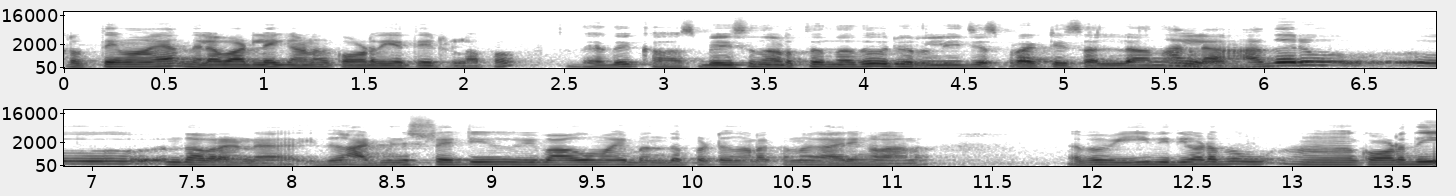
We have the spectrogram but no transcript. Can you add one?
കൃത്യമായ നിലപാടിലേക്കാണ് കോടതി എത്തിയിട്ടുള്ളത്. അപ്പോൾ അതായത് കാസ്റ്റ് ബേസ് നടത്തുന്നത് ഒരു റിലീജിയസ് പ്രാക്ടീസ് അല്ല അല്ല അതൊരു എന്താ പറയണ്ടേ ഇത് അഡ്മിനിസ്ട്രേറ്റീവ് വിഭാഗവുമായി ബന്ധപ്പെട്ട് നടക്കുന്ന കാര്യങ്ങളാണ്. അപ്പോൾ ഈ വിധിയോടൊപ്പം കോടതി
